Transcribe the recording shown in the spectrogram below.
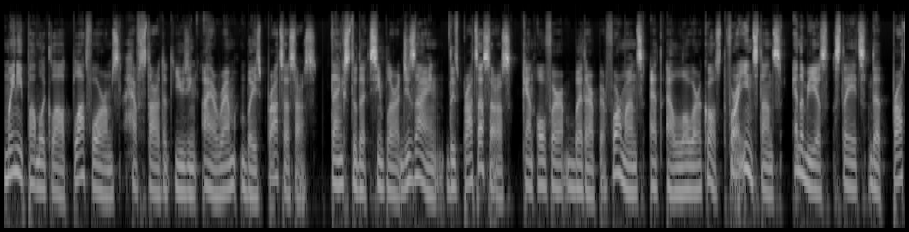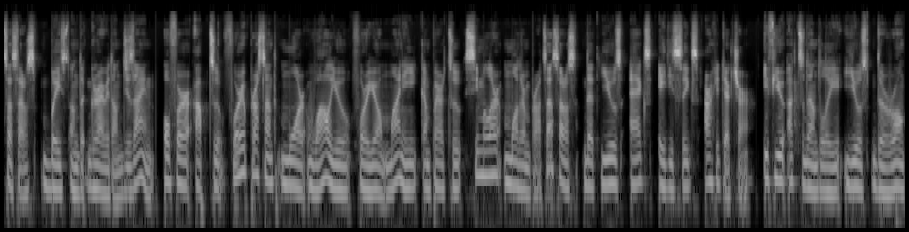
Many public cloud platforms have started using ARM-based processors. Thanks to the simpler design, these processors can offer better performance at a lower cost. For instance, AWS states that processors based on the Graviton design offer up to 40% more value for your money compared to similar modern processors that use x86 architecture. If you accidentally use the wrong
